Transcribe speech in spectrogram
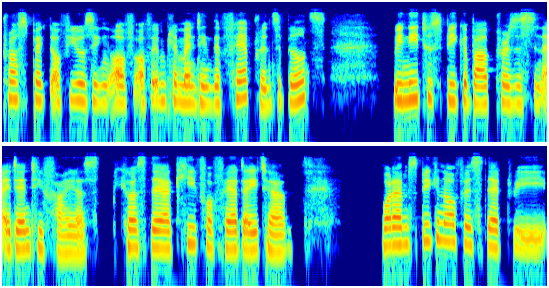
prospect of using, of, of implementing the FAIR principles, we need to speak about persistent identifiers because they are key for FAIR data. What I'm speaking of is that we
